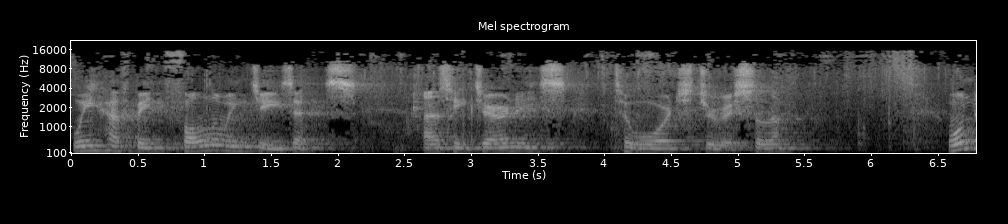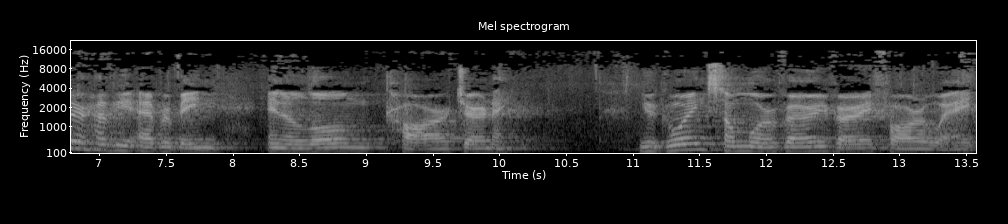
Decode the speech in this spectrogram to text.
we have been following Jesus as he journeys towards Jerusalem. Wonder have you ever been in a long car journey? You're going somewhere very, very far away,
